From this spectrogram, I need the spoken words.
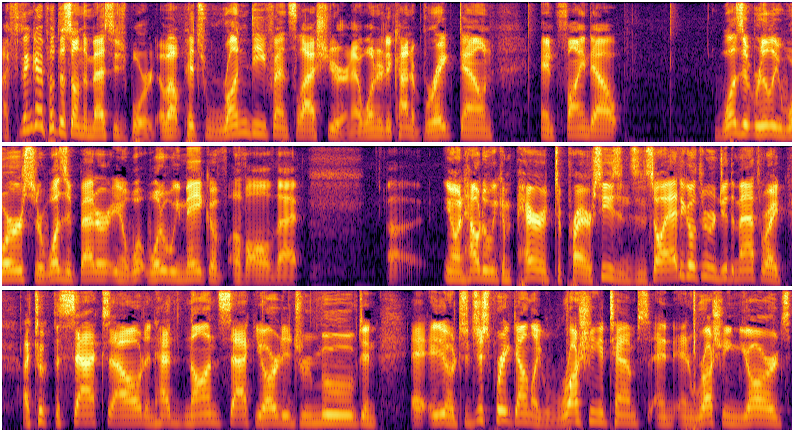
I think I put this on the message board about Pitt's run defense last year, and I wanted to kind of break down and find out was it really worse or was it better? You know, what what do we make of of all of that? Uh, you know, and how do we compare it to prior seasons? And so I had to go through and do the math where I, I took the sacks out and had non-sack yardage removed, and uh, you know, to just break down like rushing attempts and and rushing yards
